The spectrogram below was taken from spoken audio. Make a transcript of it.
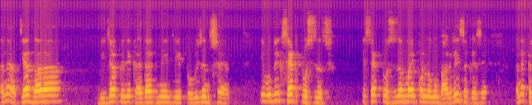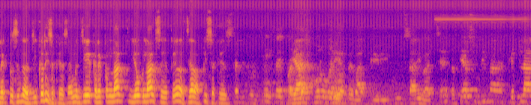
અને હથિયાર દ્વારા બીજા કોઈ જે કાયદાની જે પ્રોવિઝન્સ છે, એ બધું એક સેટ પ્રોસિજર છે. એ સેટ પ્રોસિજરમાં પણ લોકો ભાગ લઈ શકે છે અને કલેક્ટરશ્રીને અરજી કરી શકે છે. અને જે કલેક્ટર લાગ યોગ લાગશે તો એને હથિયાર આપી શકે છે. વ્યાજખોરો વાળી આપણે વાત કરી. ખૂબ સારી વાત છે. અત્યાર સુધીમાં કેટલા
